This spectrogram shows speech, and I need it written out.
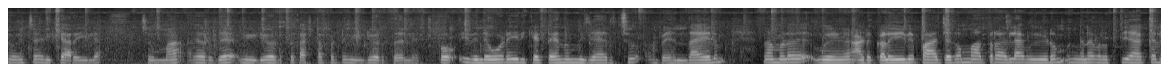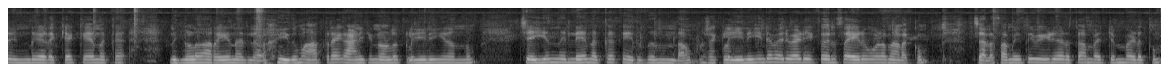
ചോദിച്ചാൽ എനിക്കറിയില്ല. ചുമ്മാ വെറുതെ വീഡിയോ എടുത്ത് കഷ്ടപ്പെട്ട് വീഡിയോ എടുത്തതല്ലേ. അപ്പോൾ ഇതിന്റെ കൂടെ ഇരിക്കട്ടെ എന്നും വിചാരിച്ചു. അപ്പോൾ എന്തായാലും നമ്മൾ അടുക്കളയിൽ പാചകം മാത്രമല്ല വീടും ഇങ്ങനെ വൃത്തിയാക്കലുണ്ട് ഇടയ്ക്കൊക്കെ എന്നൊക്കെ നിങ്ങളും അറിയണമല്ലോ ഇത് മാത്രമേ കാണിക്കുന്നുള്ളൂ. ക്ലീനിങ്ങിനൊന്നും ചെയ്യുന്നില്ലേ എന്നൊക്കെ കരുതുന്നുണ്ടാവും. പക്ഷേ ക്ലീനിങ്ങിന്റെ പരിപാടിയൊക്കെ ഒരു സൈഡ് കൂടെ നടക്കും. ചില സമയത്ത് വീഡിയോ എടുക്കാൻ പറ്റുമ്പോൾ എടുക്കും.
